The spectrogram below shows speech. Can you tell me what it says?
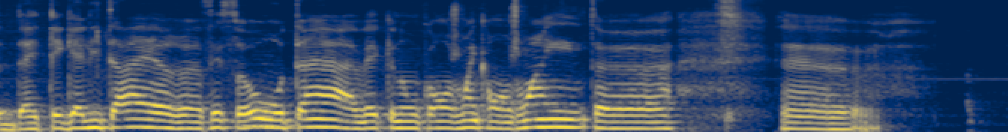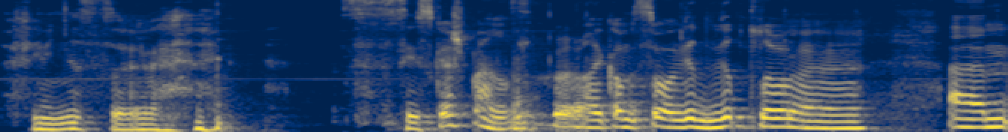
d'être égalitaire, c'est ça, autant avec nos conjoints, conjointes. Féministe, euh, c'est ce que je pense. Comme ça, vite, vite, là. euh. Euh,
